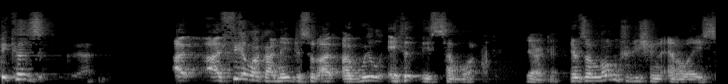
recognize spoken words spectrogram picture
because I, I feel like I need to sort of, I, I will edit this somewhat. Yeah, okay. There's a long tradition, Annelies,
